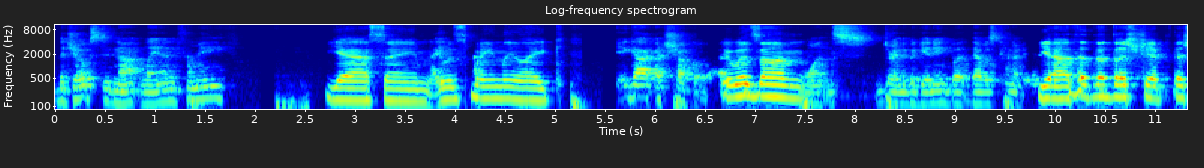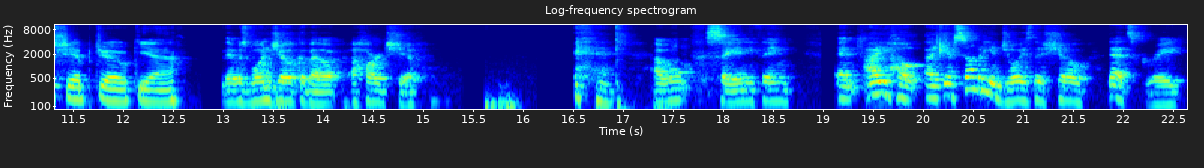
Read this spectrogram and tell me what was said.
the jokes did not land for me. yeah, same. It was mainly like It got a chuckle it was um once during the beginning, but that was kind of it. yeah, the the, the ship the ship joke, yeah. There was one joke about a hardship. I won't say anything. And I hope, like, if somebody enjoys this show, that's great.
